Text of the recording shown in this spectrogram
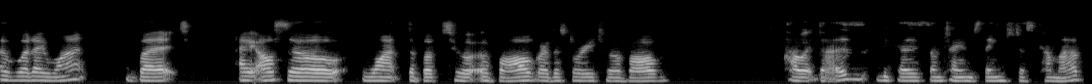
of what I want, but I also want the book to evolve or the story to evolve how it does because sometimes things just come up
